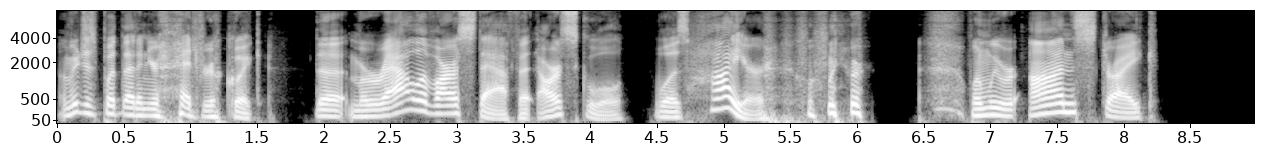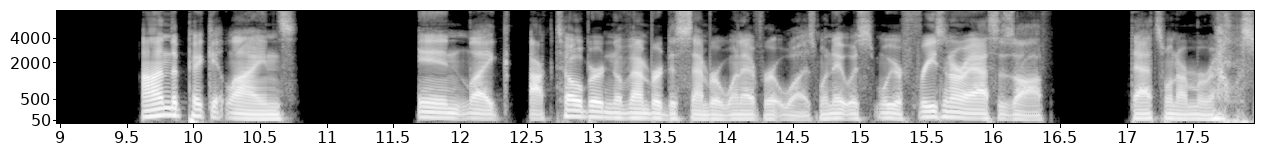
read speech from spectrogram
Let me just put that in your head real quick. The morale of our staff at our school was higher when we were when we were on strike on the picket lines in like October, November, December, whenever it was, when it was we were freezing our asses off. That's when our morale was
